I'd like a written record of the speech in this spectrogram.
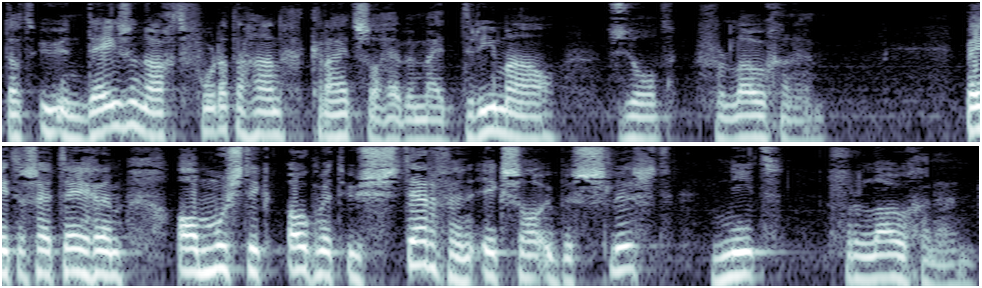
dat u in deze nacht, voordat de haan gekraaid zal hebben, mij driemaal zult verloochenen. Petrus zei tegen hem: Al moest ik ook met u sterven, ik zal u beslist niet verloochenen.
